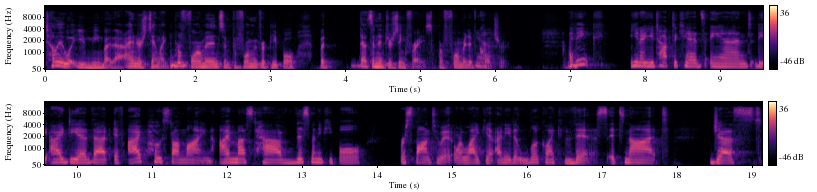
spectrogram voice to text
tell me what you mean by that. I understand like mm-hmm. performance and performing for people, but that's an interesting phrase, performative culture. I think, you know, you talk to kids and the idea that if I post online, I must have this many people respond to it or like it. I need to look like this. It's not just,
